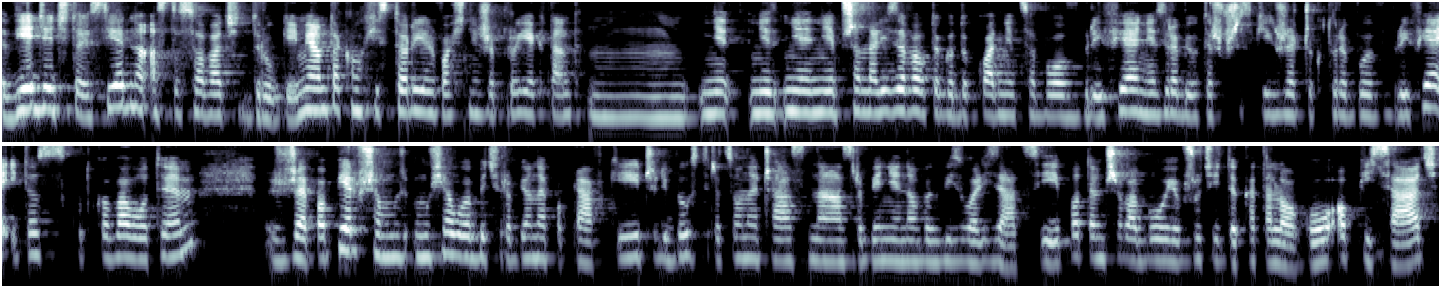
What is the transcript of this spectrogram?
wiedzieć to jest jedno, a stosować drugie. Miałam taką historię właśnie, że projektant mm, nie, nie, nie, nie przeanalizował tego dokładnie, co było w briefie, nie zrobił też wszystkich rzeczy, które były w briefie i to skutkowało tym, że po pierwsze musiały być robione poprawki, czyli był stracony czas na zrobienie nowych wizualizacji, potem trzeba było je wrzucić do katalogu, opisać,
